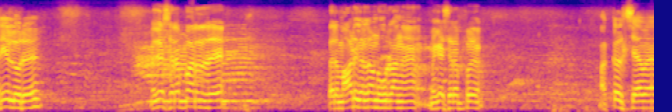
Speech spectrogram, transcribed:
அரியலூர் மிக சிறப்பாக இருந்தது. வேறு மாடுகள்லாம் ஒன்று விட்றாங்க மிக சிறப்பு. மக்கள் சேவை.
